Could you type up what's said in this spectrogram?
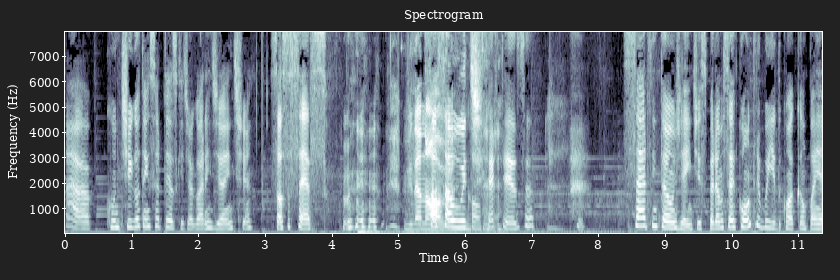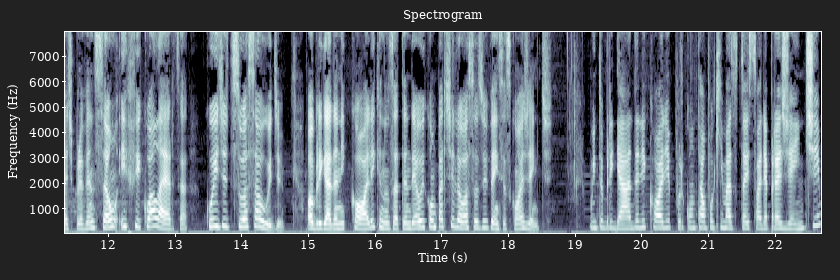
Ah, contigo eu tenho certeza que de agora em diante, só sucesso. Vida nova. Só saúde. Com certeza. certo, então, gente. Esperamos ter contribuído com a campanha de prevenção e fico alerta. Cuide de sua saúde. Obrigada, Nicole, que nos atendeu e compartilhou as suas vivências com a gente. Muito obrigada, Nicole, por contar um pouquinho mais da tua história pra gente.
